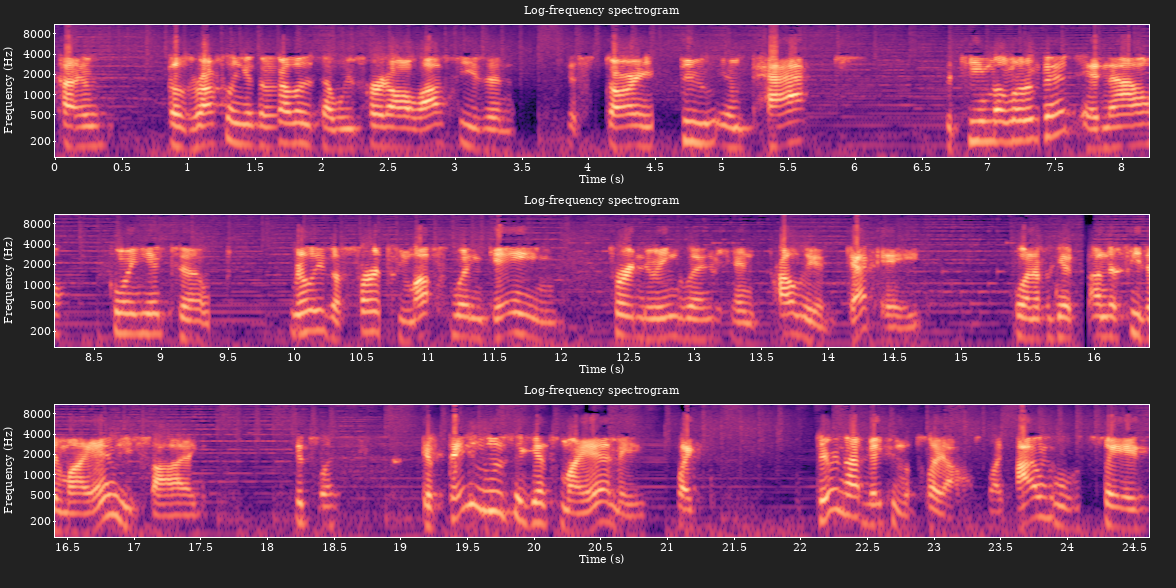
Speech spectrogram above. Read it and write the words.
kind of those ruffling of the feathers that we've heard all off season is starting to impact the team a little bit. And now going into really the first must-win game for New England in probably a decade, going up against undefeated Miami side, it's like if they lose against Miami, like they're not making the playoffs. Like I will say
